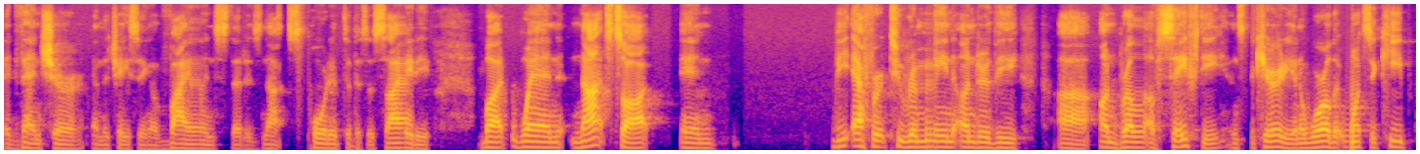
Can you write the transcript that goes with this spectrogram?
adventure and the chasing of violence that is not supportive to the society. But when not sought in the effort to remain under the uh, umbrella of safety and security in a world that wants to keep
